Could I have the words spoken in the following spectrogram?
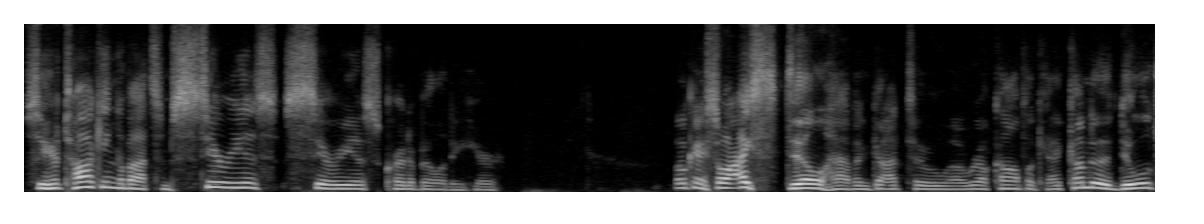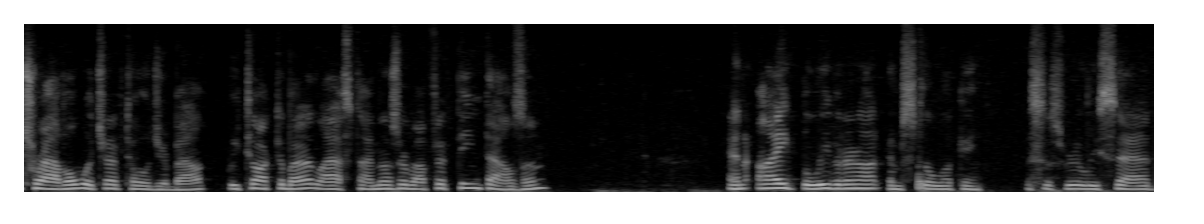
So you're talking about some serious, serious credibility here. Okay, so I still haven't got to uh, real complicated. I come to the dual travel, which I've told you about. We talked about it last time. Those are about fifteen thousand, and I, believe it or not, am still looking. This is really sad.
